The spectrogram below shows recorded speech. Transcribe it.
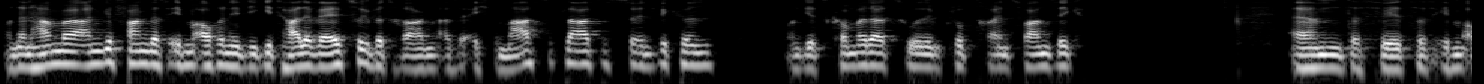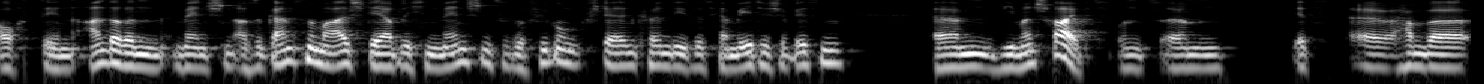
Und dann haben wir angefangen, das eben auch in die digitale Welt zu übertragen, also echte Masterclasses zu entwickeln. Und jetzt kommen wir dazu, dem Club 23 ähm, dass wir jetzt das eben auch den anderen Menschen, also ganz normal sterblichen Menschen zur Verfügung stellen können, dieses hermetische Wissen, ähm, wie man schreibt. Und ähm, jetzt äh, haben wir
